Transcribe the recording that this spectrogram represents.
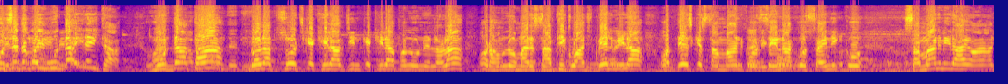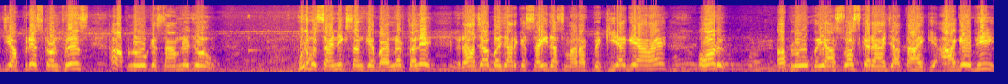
उनसे तो कोई मुद्दा ही नहीं था। मुद्दा था गलत सोच के खिलाफ जिनके खिलाफ हम लोगों ने लड़ा और हम लोग हमारे साथी को आज बेल मिला और देश के सम्मान को और सेना को सैनिक को सम्मान मिला है। और आज यह प्रेस कॉन्फ्रेंस आप लोगों के सामने जो पूर्व सैनिक संघ के बैनर तले राजा बाज़ार के शहीद स्मारक पे किया गया है और आप लोगों को यह आश्वस्त कराया जाता है कि आगे भी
